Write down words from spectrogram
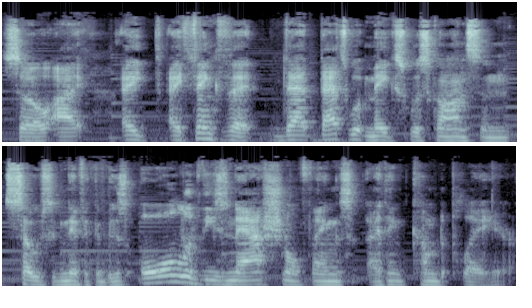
So I, I, I think that, that that's what makes Wisconsin so significant because all of these national things I think come to play here.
